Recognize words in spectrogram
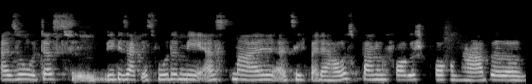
Also das, wie gesagt, es wurde mir erstmal, als ich bei der Hausbank vorgesprochen habe,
